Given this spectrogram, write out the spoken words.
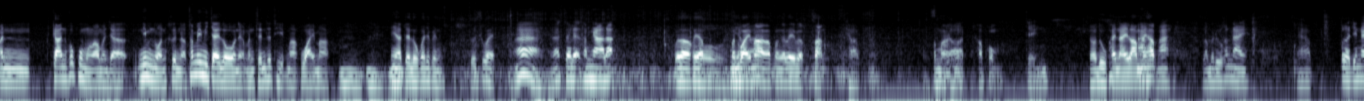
มันการควบคุมของเรามันจะนิ่มนวลขึ้นครับถ้าไม่มีไจโรเนี่ยมันเซนซิทีฟมากไวมากอืมอืมนี่ครับไจโรก็จะเป็นตัวช่วยอ่านะใจแล้วทำงานแล้ว เวลาขยับโอ้มันเยี่ยมไวมากมากครับ มันก็เลยแบบสั่นครับประมาณสุดยนี้อดครับผม เจ๋งเราดูภายในล้ำไหมครับ อะมาเรามาดูข้างในนะครับ เปิดยังไง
